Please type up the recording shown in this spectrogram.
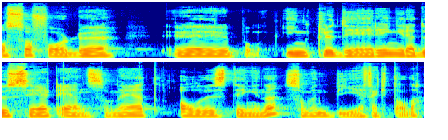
Og så får du uh, inkludering, redusert ensomhet, alle disse tingene som en bieffekt av det.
